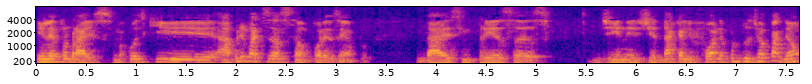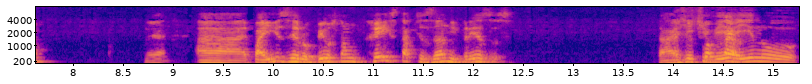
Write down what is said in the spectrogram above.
Eletrobras, uma coisa que a privatização, por exemplo, das empresas de energia da Califórnia produziu apagão. Né? A, países europeus estão reestatizando empresas. Tá? A gente vê aí no,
